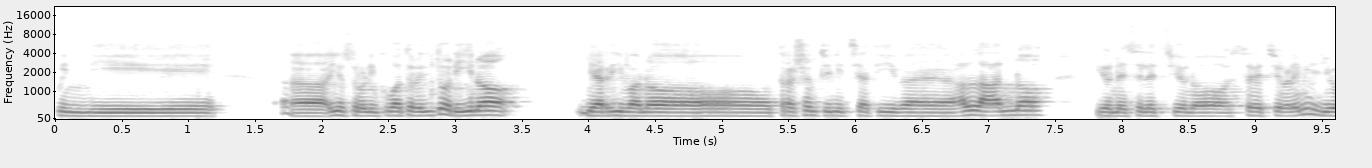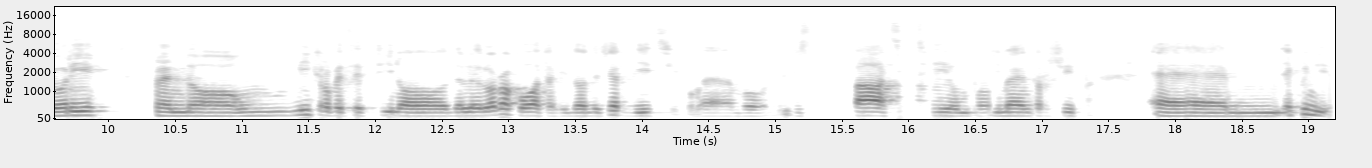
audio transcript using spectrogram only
Quindi eh, io sono l'incubatore di Torino, mi arrivano 300 iniziative all'anno, io ne seleziono, seleziono le migliori, prendo un micro pezzettino delle loro quote, gli do dei servizi come boh, degli spazi, un po' di mentorship ehm, e quindi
